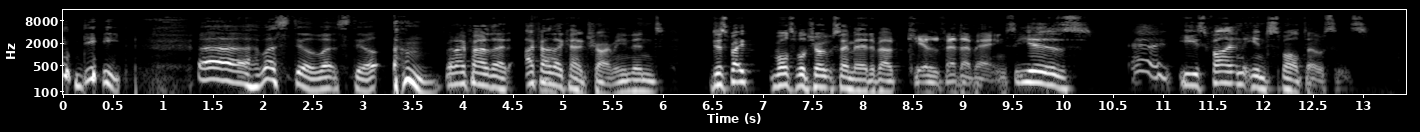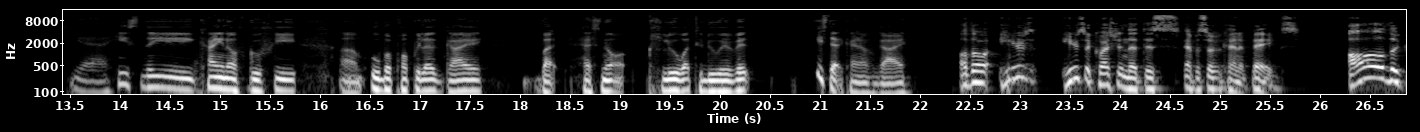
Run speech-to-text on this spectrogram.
Indeed. Uh, but still, but still. But I found that I found that kind of charming, and despite multiple jokes I made about kill Feather Bangs, he is eh, he's fun in small doses. yeah, he's the kind of goofy, um, uber popular guy, but has no clue what to do with it. He's that kind of guy. Although here's here's a question that this episode kind of begs: all the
